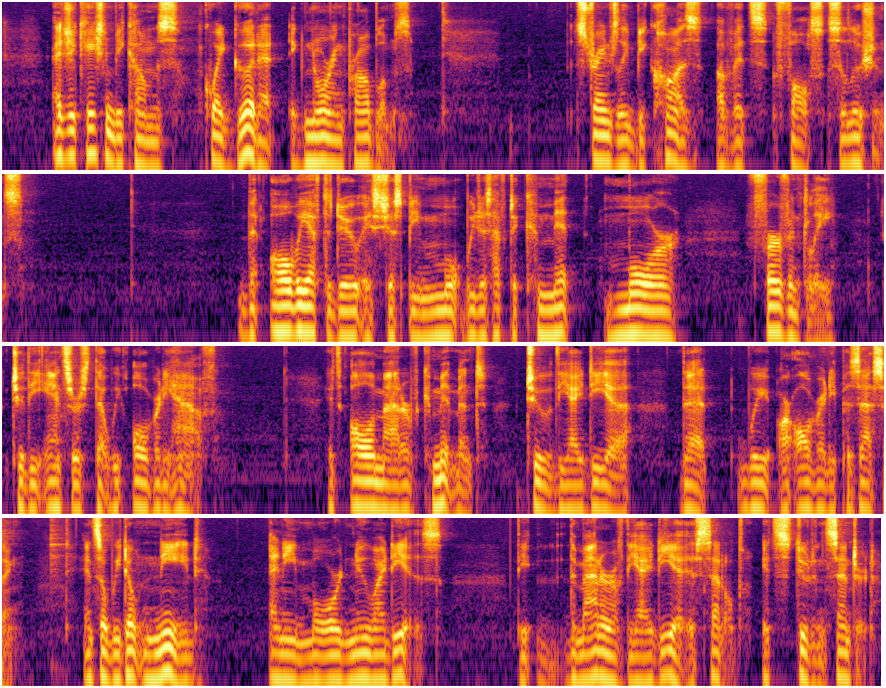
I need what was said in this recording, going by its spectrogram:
education becomes quite good at ignoring problems, strangely, because of its false solutions. That all we have to do is just be more, we just have to commit more fervently to the answers that we already have. It's all a matter of commitment to the idea that we are already possessing. And so we don't need any more new ideas. The, the matter of the idea is settled, it's student centered.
